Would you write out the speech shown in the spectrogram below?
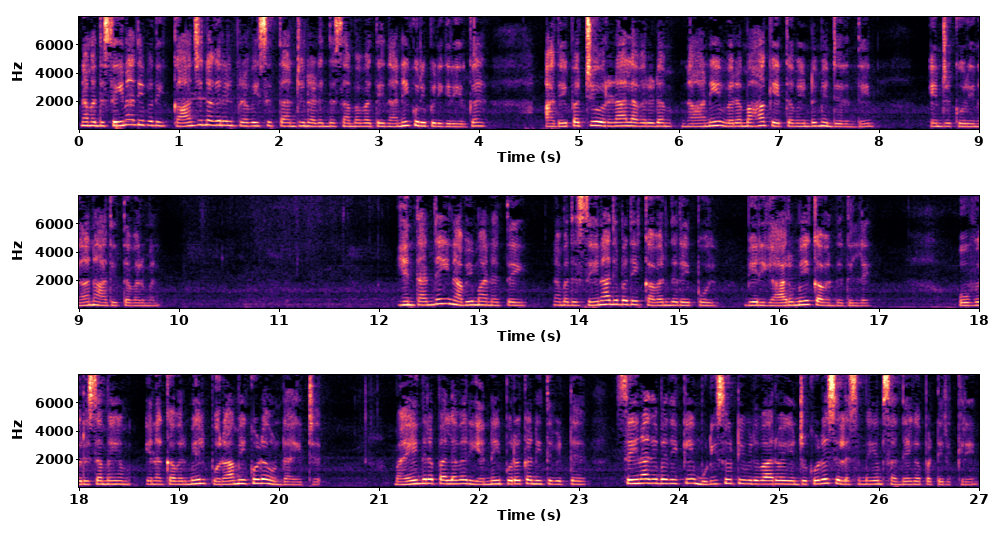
நமது சேனாதிபதி காஞ்சி நகரில் பிரவேசித்த அன்று நடந்த சம்பவத்தை தானே குறிப்பிடுகிறீர்கள்? அதை பற்றி ஒரு நாள் அவரிடம் நானே விவரமாக கேட்க வேண்டும் என்றிருந்தேன் என்று கூறினான் ஆதித்தவர்மன். என் தந்தையின் அபிமானத்தை நமது சேனாதிபதி கவர்ந்ததைப் போல் வேறு யாருமே கவர்ந்ததில்லை. ஒவ்வொரு சமயம் எனக்கு அவர் மேல் பொறாமை கூட உண்டாயிற்று. மகேந்திர பல்லவர் என்னை புறக்கணித்துவிட்டு சேனாதிபதிக்கே முடிசூட்டி விடுவாரோ என்று கூட சில சமயம் சந்தேகப்பட்டிருக்கிறேன்.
